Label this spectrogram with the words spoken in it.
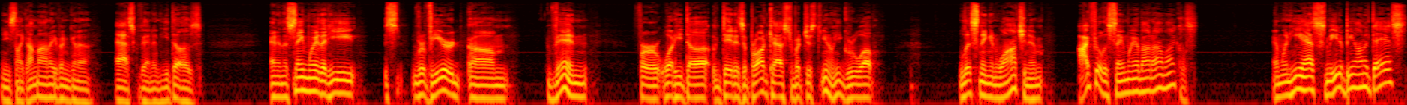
And he's like, I'm not even gonna ask Vin, and he does. And in the same way that he revered um, Vin for what he do, did as a broadcaster, but just you know he grew up listening and watching him. I feel the same way about Al Michaels. And when he asks me to be on a dais,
